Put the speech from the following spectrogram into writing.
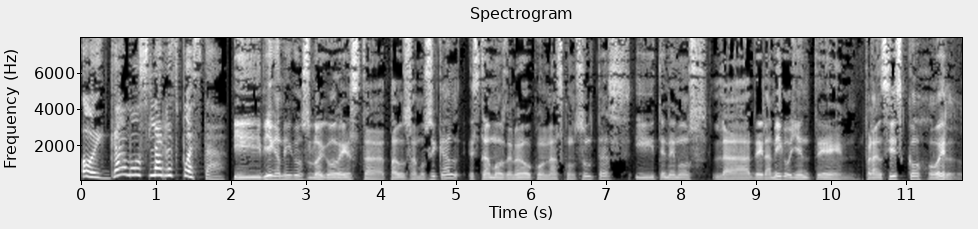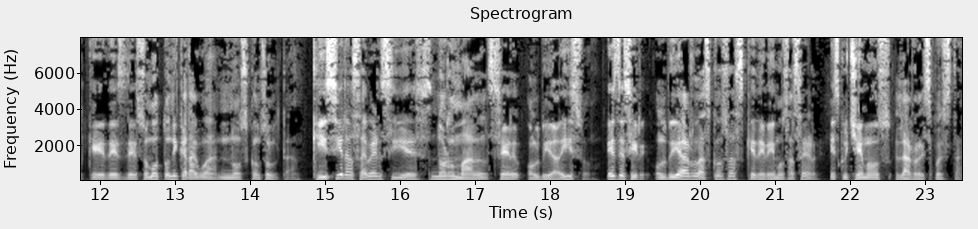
Oigamos la Respuesta. Y bien amigos, luego de esta pausa musical, estamos de nuevo con las consultas y tenemos la del amigo oyente Francisco Joel, que desde Somoto, Nicaragua, nos consulta. Quisiera saber si es normal ser olvidadizo, es decir, olvidar las cosas que debemos hacer. Escuchemos la respuesta.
